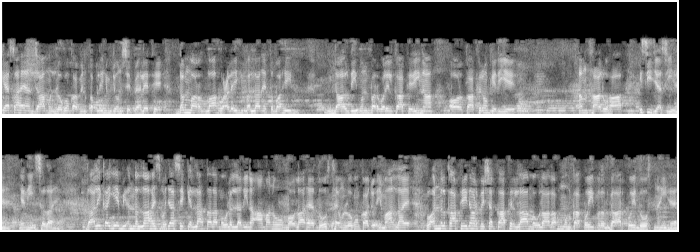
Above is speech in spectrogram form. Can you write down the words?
کیسا ہے انجام ان لوگوں کا من قبلہم جو ان سے پہلے تھے؟ دمر اللہ علیہم، اللہ نے تباہی ڈال دی ان پر ولیل کافرینا اور کافروں کے لیے امثالها اسی جیسی ہیں یعنی سزائیں۔ ذالک کا یہ بھی ان اللہ اس وجہ سے کہ اللہ تعالی مولا الذین آمنوا، مولا ہے، دوست ہے ان لوگوں کا جو ایمان لائے۔ وہ ان الکافرین اور بے شک کافر، لا مولا لهم ان کا کوئی مددگار، کوئی دوست نہیں ہے۔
